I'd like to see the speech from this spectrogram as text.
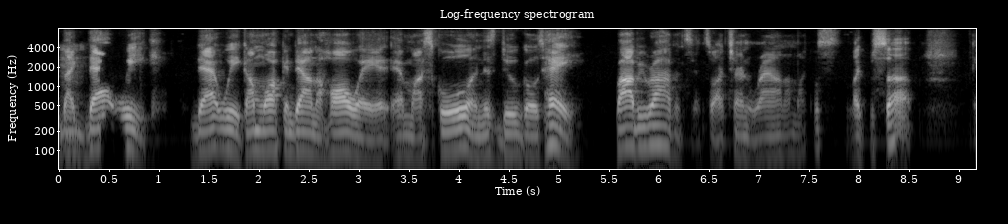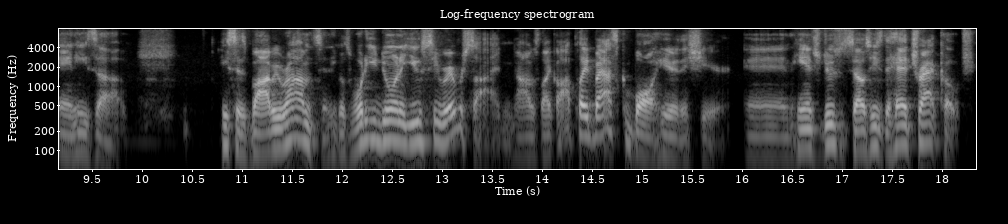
like Mm. that week, that week, I'm walking down the hallway at, at my school, and this dude goes, Hey, Bobby Robinson. So I turn around, I'm like, What's like, what's up? And he's uh he says, Bobby Robinson. He goes, What are you doing at UC Riverside? And I was like, Oh, I played basketball here this year. And he introduced himself. He's the head track coach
